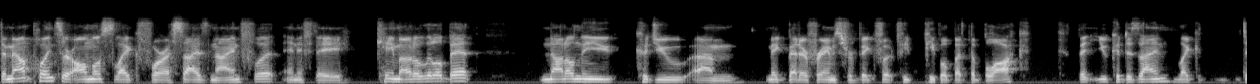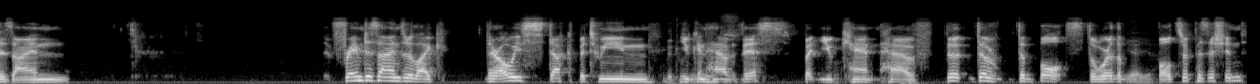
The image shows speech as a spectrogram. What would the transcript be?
the mount points are almost like for a size nine foot, and if they came out a little bit, not only could you um, make better frames for Bigfoot pe- people, but the block that you could design, like design frame designs are like they're always stuck between, Between you can have this, but you can't have the the the bolts, the where the Yeah, yeah. bolts are positioned.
